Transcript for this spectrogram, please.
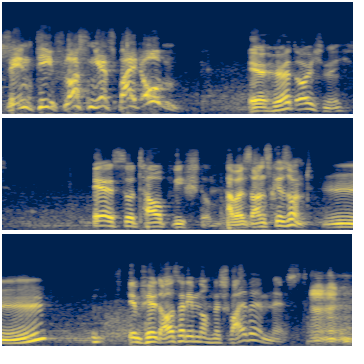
Sind die Flossen jetzt bald oben? Er hört euch nicht. Er ist so taub wie stumm. Aber sonst gesund. Mhm. Ihm fehlt außerdem noch eine Schwalbe im Nest. Mhm.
